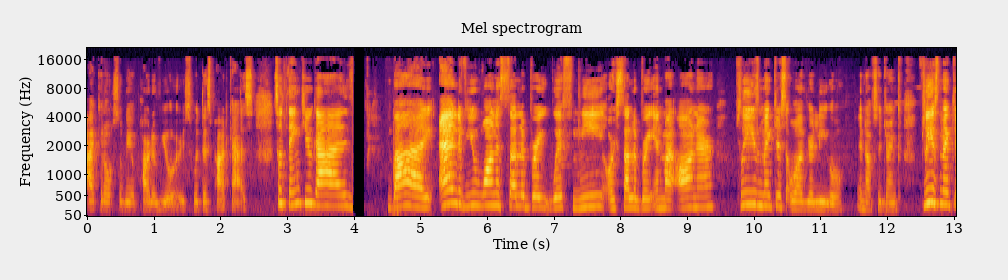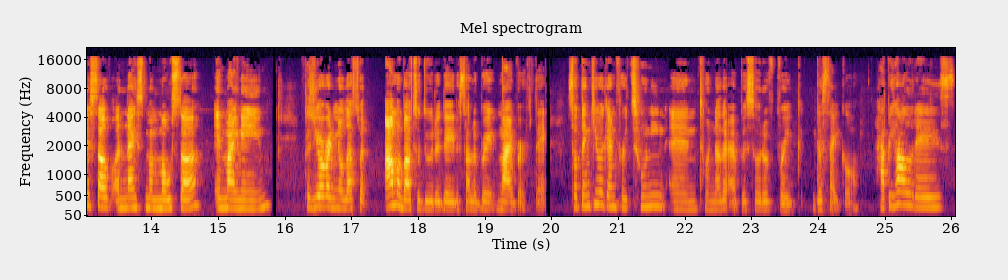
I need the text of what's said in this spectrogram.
I could also be a part of yours with this podcast. So thank you guys. Bye. And if you want to celebrate with me or celebrate in my honor, please make yourself, well, if you're legal enough to drink, please make yourself a nice mimosa in my name. Because you already know that's what I'm about to do today to celebrate my birthday. So, thank you again for tuning in to another episode of Break the Cycle. Happy holidays!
